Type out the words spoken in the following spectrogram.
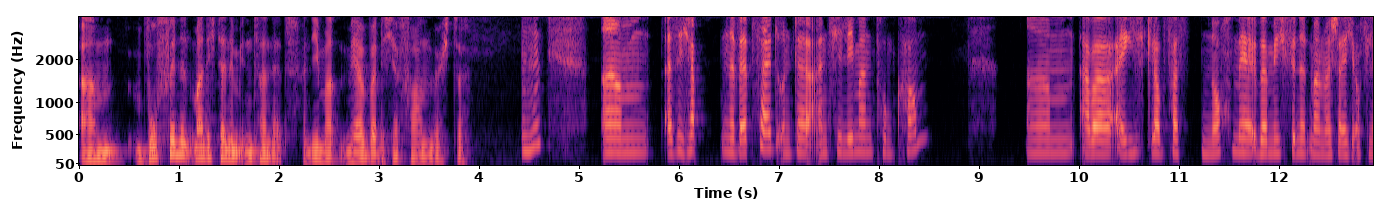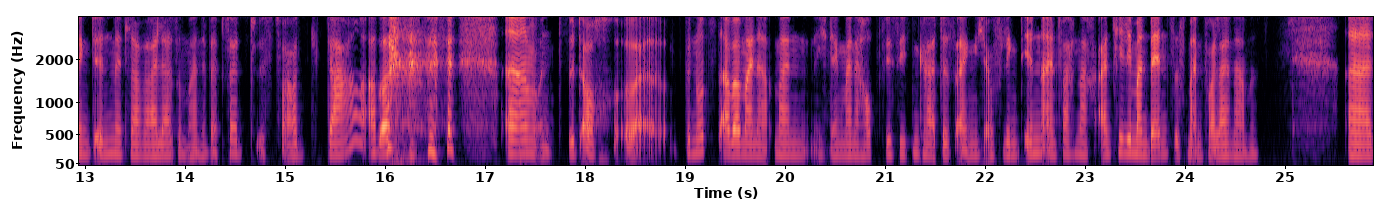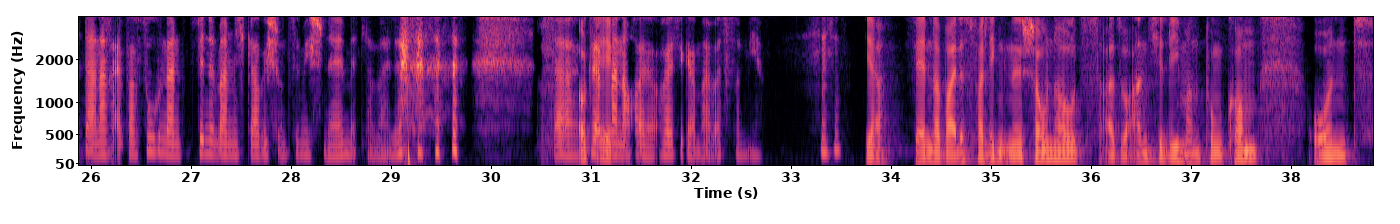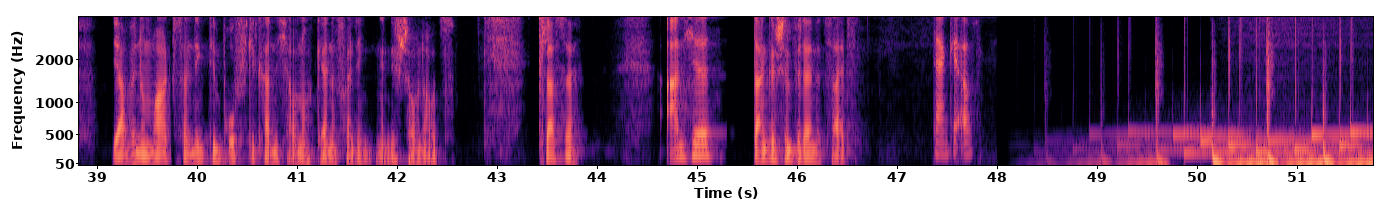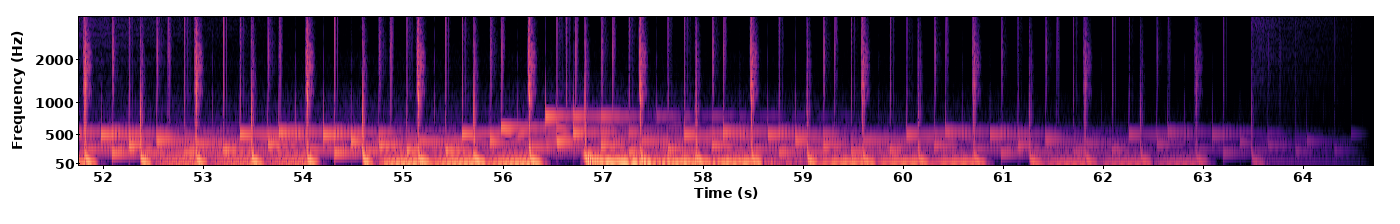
Ähm, wo findet man dich denn im Internet, wenn jemand mehr über dich erfahren möchte? Mhm. Ähm, also ich habe eine Website unter antjelehmann.com. Ähm, aber eigentlich, ich glaube, fast noch mehr über mich findet man wahrscheinlich auf LinkedIn mittlerweile. Also meine Website ist zwar da, aber ähm, und wird auch äh, benutzt, aber meine, mein, ich denke, meine Hauptvisitenkarte ist eigentlich auf LinkedIn einfach nach Antje Lehmann-Benz ist mein voller Name. Äh, danach einfach suchen, dann findet man mich, glaube ich, schon ziemlich schnell mittlerweile. da okay. hört man auch häufiger mal was von mir. ja, werden wir beides verlinken in den Show Notes, also antjelehmann.com und ja, wenn du magst, dein LinkedIn-Profil kann ich auch noch gerne verlinken in die Show Notes. Klasse. Antje, Dankeschön für deine Zeit. Danke auch.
